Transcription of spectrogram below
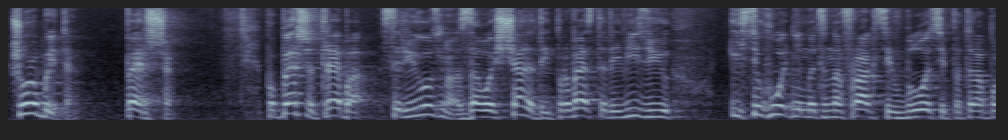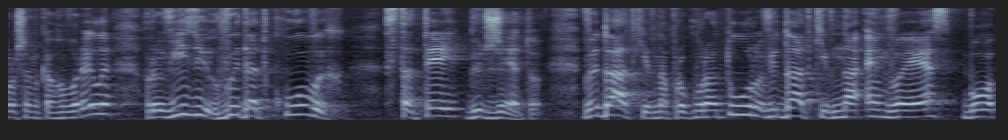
Що робити? Перше, по-перше, треба серйозно заощадити і провести ревізію І сьогодні ми це на фракції в блоці Петра Порошенка говорили ревізію видаткових статей бюджету, видатків на прокуратуру, видатків на МВС, бо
